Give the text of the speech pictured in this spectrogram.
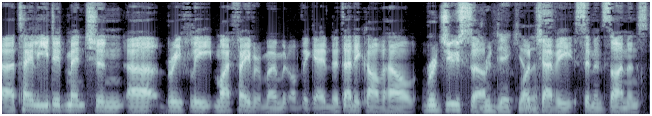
Uh, Taylor, you did mention uh, briefly my favourite moment of the game, the Dani Carvajal reducer Ridiculous. on Xavi Simons Simons.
